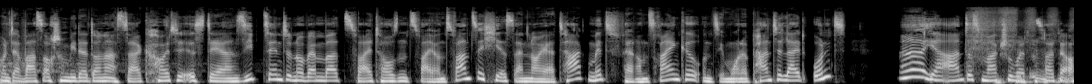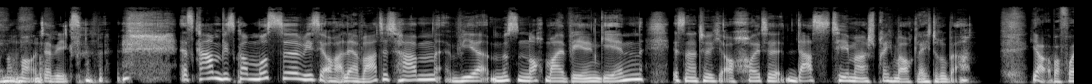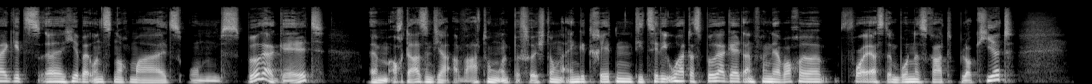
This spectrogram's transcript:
Und da war es auch schon wieder Donnerstag. Heute ist der 17. November 2022. Hier ist ein neuer Tag mit Ferenc Reinke und Simone Panteleit und Ah, ihr ahnt es, Marc Schubert ist heute auch nochmal unterwegs. Es kam, wie es kommen musste, wie es ja auch alle erwartet haben. Wir müssen nochmal wählen gehen. Ist natürlich auch heute das Thema, sprechen wir auch gleich drüber. Ja, aber vorher geht's äh, hier bei uns nochmals ums Bürgergeld. Ähm, auch da sind ja Erwartungen und Befürchtungen eingetreten. Die CDU hat das Bürgergeld Anfang der Woche vorerst im Bundesrat blockiert.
